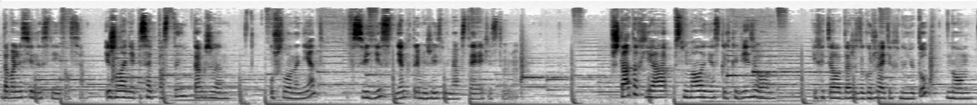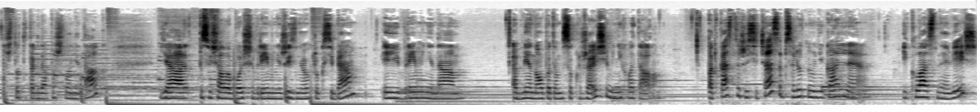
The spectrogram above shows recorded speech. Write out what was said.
довольно сильно снизился. И желание писать посты также ушло на нет в связи с некоторыми жизненными обстоятельствами. В Штатах я снимала несколько видео и хотела даже загружать их на YouTube, но что-то тогда пошло не так. Я посвящала больше времени жизни вокруг себя, и времени на обмен опытом с окружающими не хватало. Подкасты же сейчас абсолютно уникальная и классная вещь,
